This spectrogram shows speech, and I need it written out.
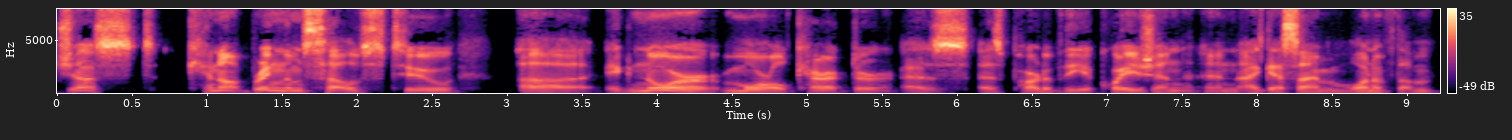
just cannot bring themselves to uh, ignore moral character as as part of the equation, and I guess I'm one of them.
